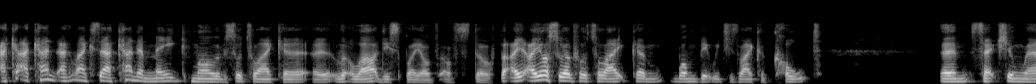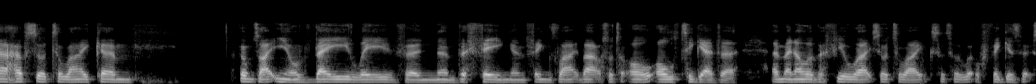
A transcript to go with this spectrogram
I, I can't, like I say, I kind of make more of sort of like a, a little art display of, of stuff. But I, I also have sort of like um, one bit which is like a cult um, section where I have sort of like, um, films like you know They Live and um, The Thing and things like that, sort of all all together. And then I'll have a few like sort of like sort of little figures that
